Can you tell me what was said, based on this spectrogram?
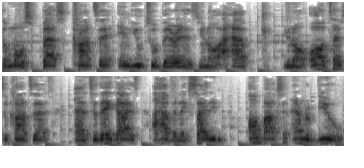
the most best content in YouTube there is. You know, I have, you know, all types of content. And today, guys, I have an exciting unboxing and review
